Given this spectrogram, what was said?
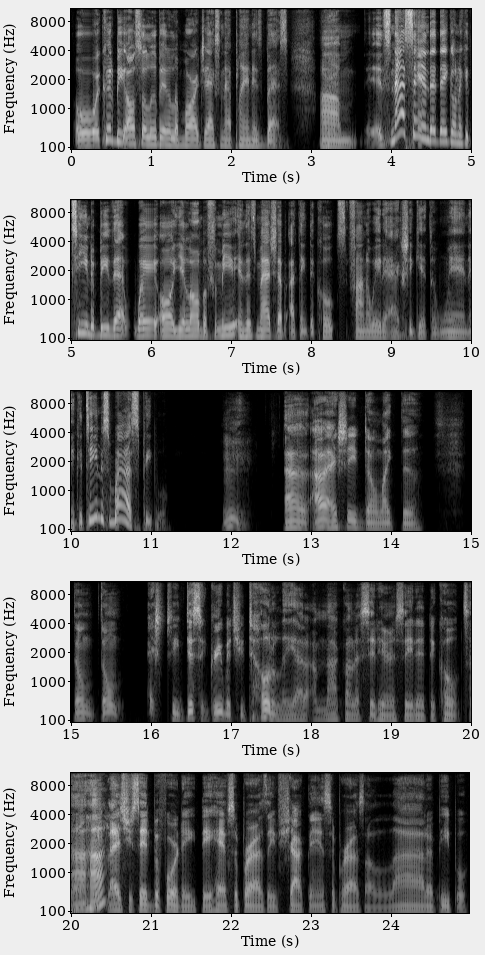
or it could be also a little bit of Lamar Jackson not playing his best. Um, it's not saying that they're going to continue to be that way all year long, but for me in this matchup, I think the Colts find a way to actually get the win and continue to surprise people. Mm. I I actually don't like the don't don't actually disagree with you totally. I, I'm not gonna sit here and say that the Colts, uh, Uh-huh. as you said before, they they have surprised, they've shocked and surprised a lot of people.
